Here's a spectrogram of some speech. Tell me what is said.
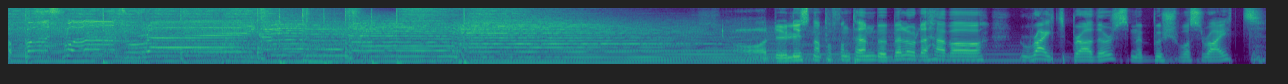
above. Du lyssnar på Fontänbubbel och det här var Wright Brothers med Bush was right.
